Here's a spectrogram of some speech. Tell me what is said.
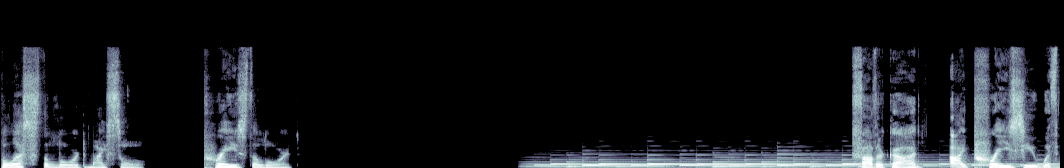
Bless the Lord, my soul. Praise the Lord. Father God, I praise you with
